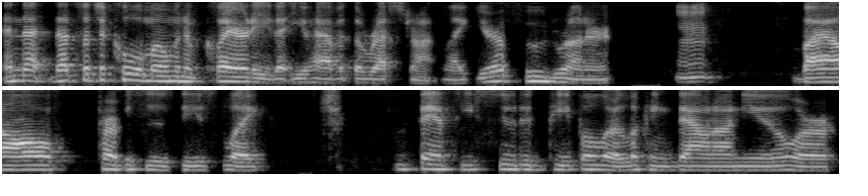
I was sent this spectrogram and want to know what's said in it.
And that that's such a cool moment of clarity that you have at the restaurant. Like you're a food runner. Mhm. By all purposes, these like tr- fancy suited people are looking down on you or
